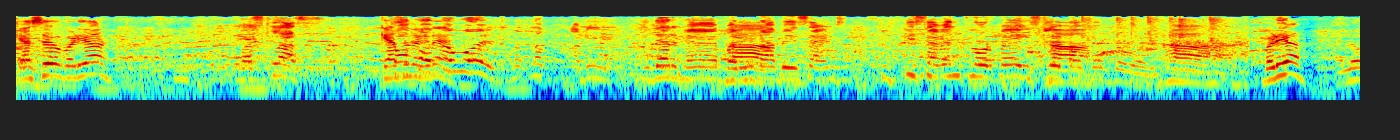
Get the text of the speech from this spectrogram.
कैसे हो बढ़िया? फ़र्स्ट क्लास कैसा लग रहा है? वर्ल्ड मतलब अभी इधर है बरीना बेसेंट्स बे सैंड्स 57 फ्लोर पे इसलिए। टॉप ऑफ़ द वर्ल्ड हाँ हाँ। बढ़िया। हेलो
